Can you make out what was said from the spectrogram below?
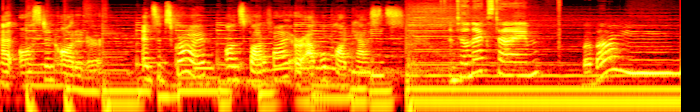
at Austin Auditor. And subscribe on Spotify or Apple Podcasts. Until next time. Bye-bye.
